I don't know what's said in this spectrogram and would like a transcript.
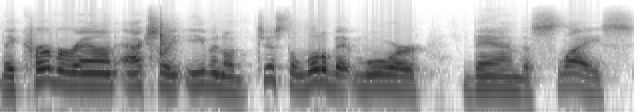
They curve around actually even just a little bit more than the Slice.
